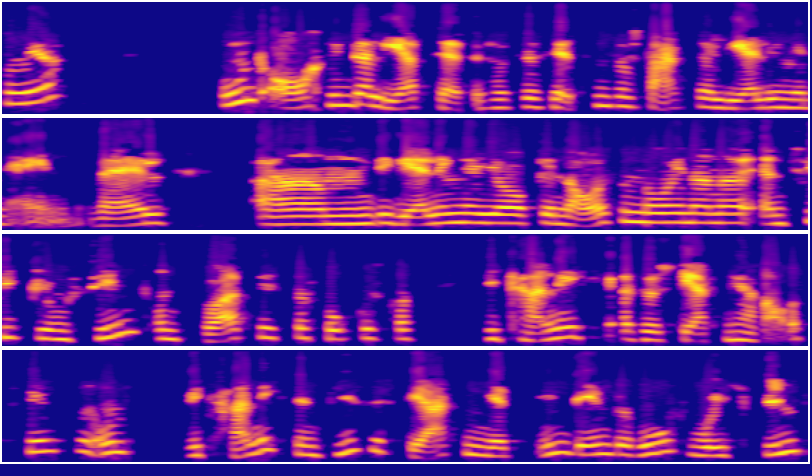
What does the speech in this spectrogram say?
zu mir? Und auch in der Lehrzeit. Das heißt, wir setzen so stark bei Lehrlingen ein, weil ähm, die Lehrlinge ja genauso noch in einer Entwicklung sind und dort ist der Fokus drauf, wie kann ich also Stärken herausfinden und wie kann ich denn diese Stärken jetzt in dem Beruf, wo ich bin,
